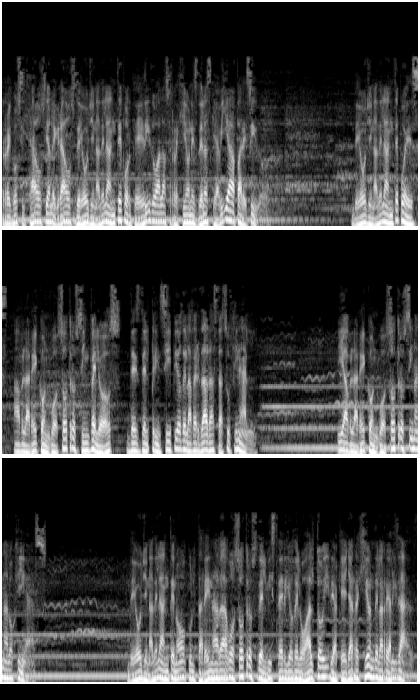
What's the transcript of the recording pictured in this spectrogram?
Regocijaos y alegraos de hoy en adelante porque he ido a las regiones de las que había aparecido. De hoy en adelante pues, hablaré con vosotros sin velos, desde el principio de la verdad hasta su final. Y hablaré con vosotros sin analogías. De hoy en adelante no ocultaré nada a vosotros del misterio de lo alto y de aquella región de la realidad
